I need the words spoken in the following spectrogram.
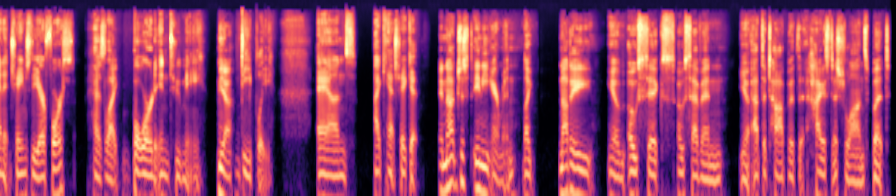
and it changed the Air Force has like bored into me Yeah. deeply. And I can't shake it. And not just any airman, like not a, you know, 06, 07, you know, at the top at the highest echelons, but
